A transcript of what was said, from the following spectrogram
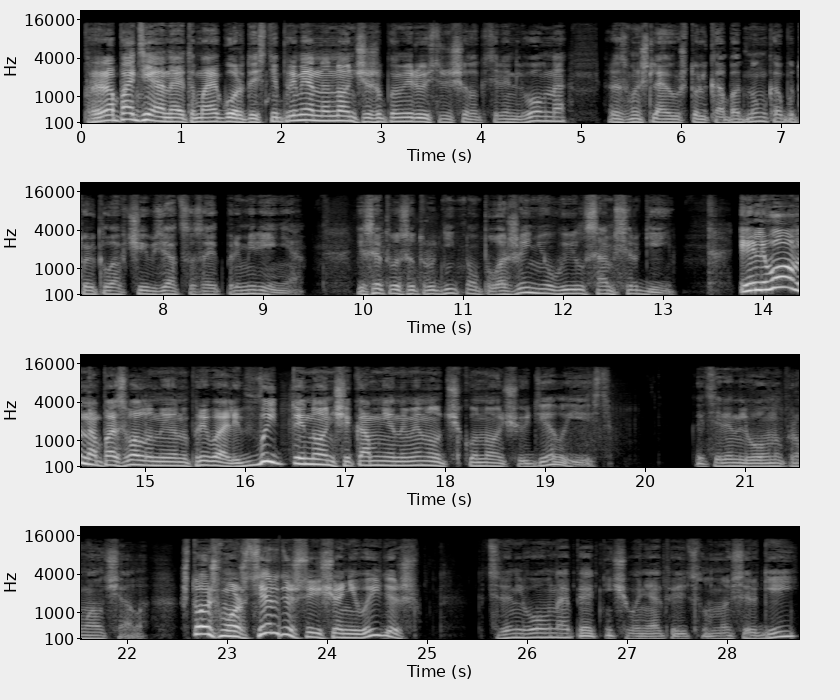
Пропади она, это моя гордость, непременно нонче же помирюсь, решила Катерина Львовна, размышляя уж только об одном, как бы только ловчей взяться за это примирение. Из этого затруднительного положения вывел сам Сергей. «И Львовна!» — позвал он ее на привале. «Выйдь ты нонче ко мне на минуточку ночью, дело есть». Катерина Львовна промолчала. «Что ж, может, сердишься, еще не выйдешь?» Катерина Львовна опять ничего не ответила, но Сергей,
